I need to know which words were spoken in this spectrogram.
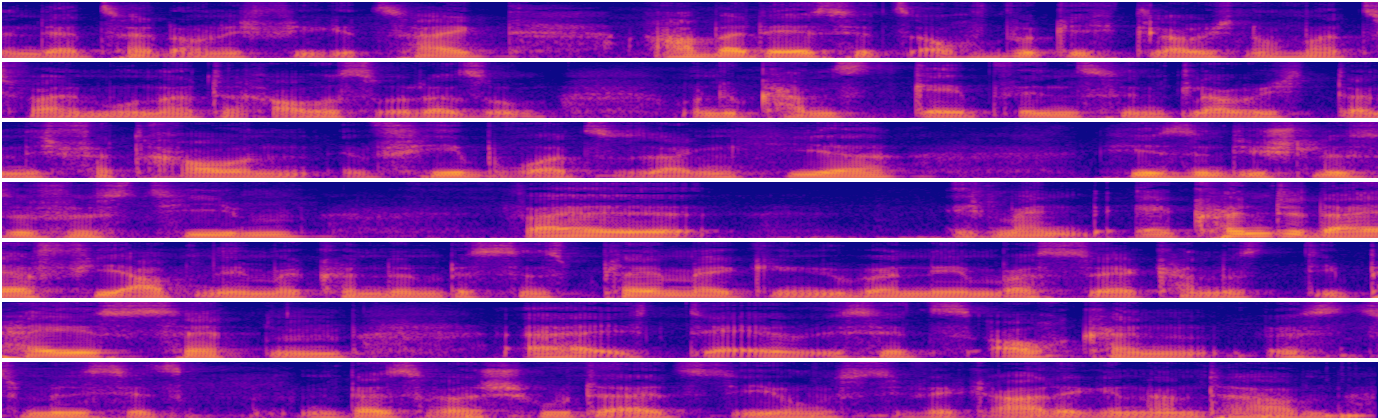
in der Zeit auch nicht viel gezeigt, aber der ist jetzt auch wirklich, glaube ich, nochmal zwei Monate raus oder so. Und du kannst Gabe Vincent, glaube ich, dann nicht vertrauen, im Februar zu sagen, hier, hier sind die Schlüssel fürs Team, weil ich meine, er könnte da ja viel abnehmen, er könnte ein bisschen das Playmaking übernehmen, weißt du, er kann das, die Pace setten, äh, der ist jetzt auch kein, ist zumindest jetzt ein besserer Shooter als die Jungs, die wir gerade genannt haben.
